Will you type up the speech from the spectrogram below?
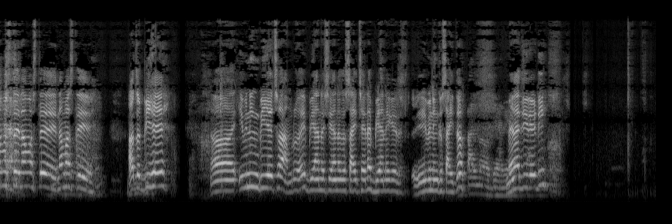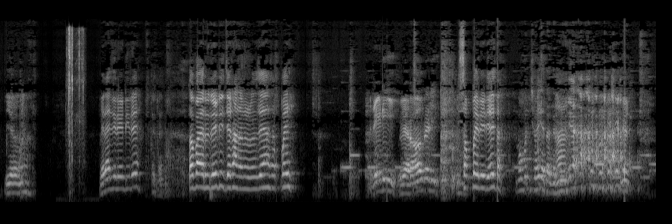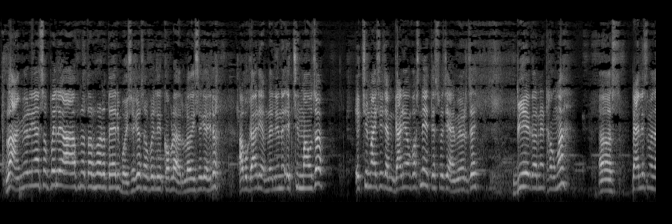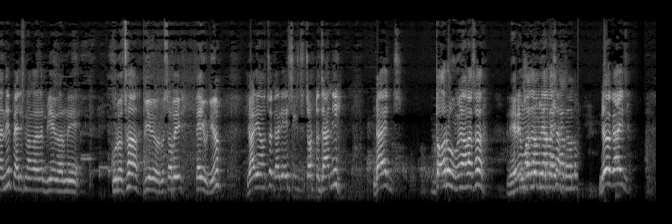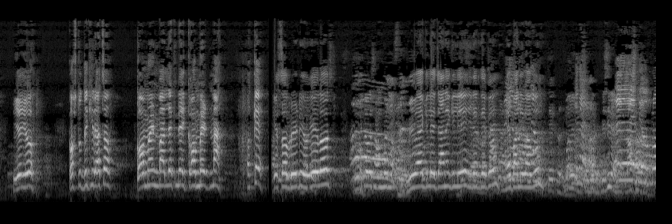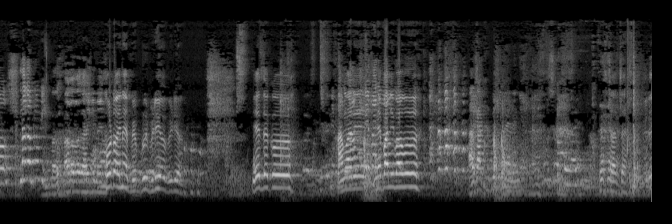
नमस्ते नमस्ते नमस्ते। आज बिहे अँ, इभिनिङ बिहे छ हाम्रो है। बिहान सिहानको साइड छैन बिहानको इभिनिङको साइड हो। भेनाजी रेडी? यो हो न। भेनाजी रेडी रे। तपाईँहरू रेडी? जेठानहरू हुनुहुन्छ यहाँ सबै? Ready we are all ready सबै रेडी है त? म पनि छु है यता ल हामीहरू यहाँ सबैले आफ्नो तर्फबाट तयारी भइसक्यो सबैले कपडाहरू लगाइसक्यो होइन? अब गाडी हामीलाई लिन एकछिनमा आउँछ। एकछिनमा आइसकेपछि हामी गाडीमा बस्ने त्यसपछि हामीहरू चाहिँ बिहे गर्ने ठाउँमा प्यालेसमा जाने प्यालेसमा गएर बिहे गर्ने कुरो छ। बिहेहरू सबै त्यही हुने हो। गाडी आउँछ गाडी आइसकेपछि चट्ट जाने। गाइज डह्रो हुनेवाला छ। धेरै मजा आउनेवाला छ। यो गाइज यही हो। कस्तो देखिरहेछ? कमेन्टमा लेख्ने कमेन्टमा ओके? ये सब रेडी हो गए लोग? विवाह के लिए जाने के लिए इधर देखो नेपाली बाबू। फोटो है ना वीडियो वीडियो। ये देखो हमारे नेपाली बाबू। अच्छा अच्छा।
